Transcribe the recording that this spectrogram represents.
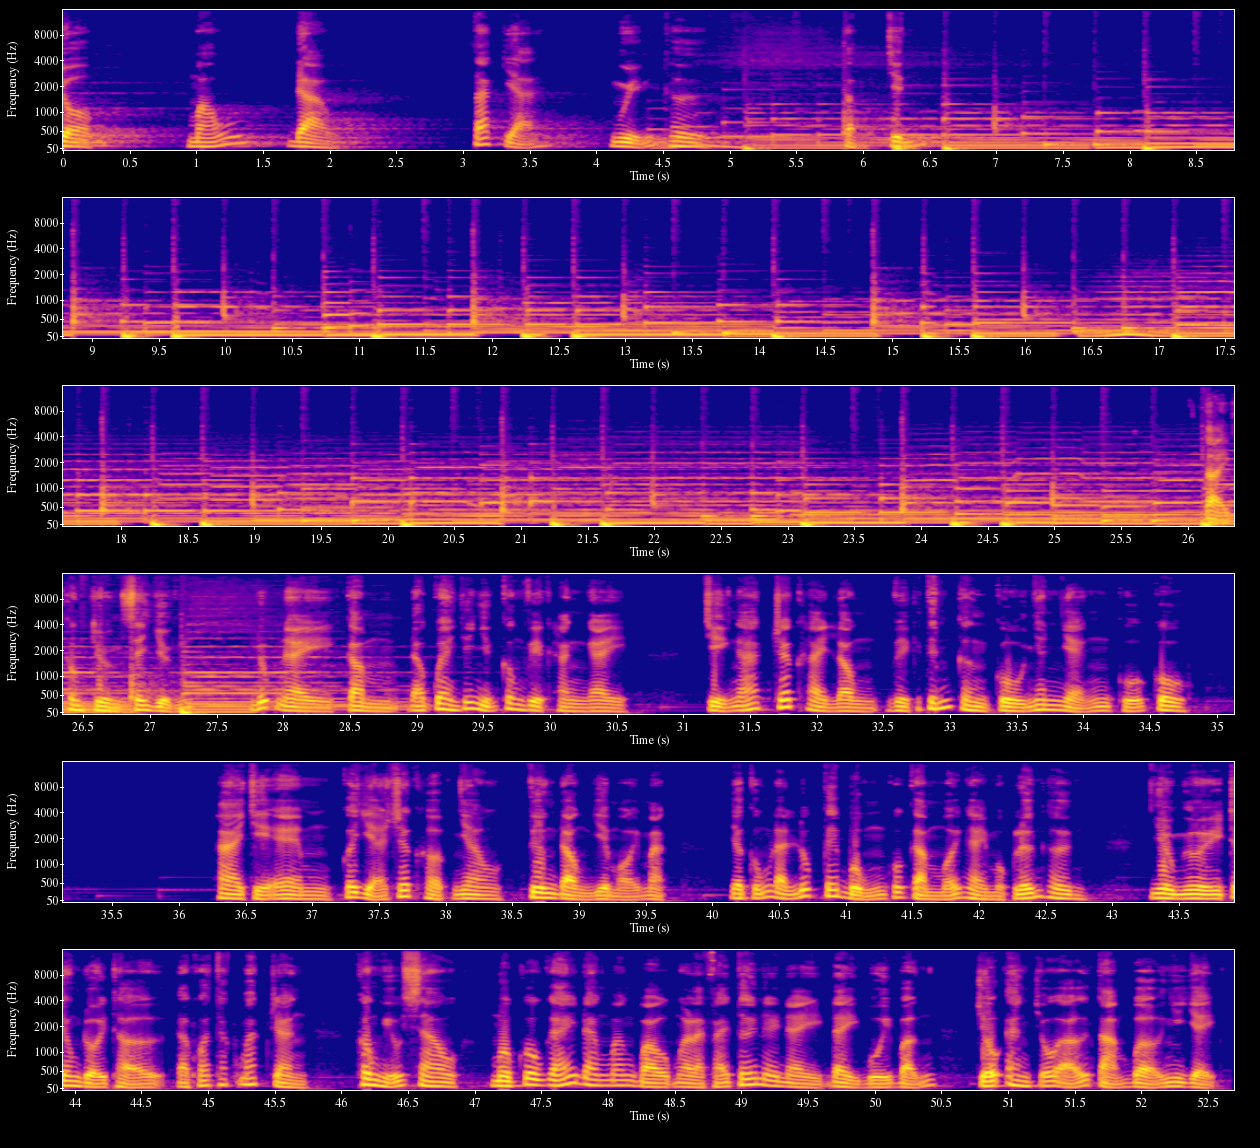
Giọt Máu Đào. Tác giả Nguyễn Thơ. Tập 9 Tại công trường xây dựng Lúc này Cầm đã quen với những công việc hàng ngày. Chị Ngát rất hài lòng vì cái tính cần cù nhanh nhẹn của cô. Hai chị em có vẻ rất hợp nhau, tương đồng về mọi mặt, và cũng là lúc cái bụng của Cầm mỗi ngày một lớn hơn. Nhiều người trong đội thợ đã có thắc mắc rằng không hiểu sao một cô gái đang mang bầu mà lại phải tới nơi này đầy bụi bẩn, chỗ ăn chỗ ở tạm bợ như vậy.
